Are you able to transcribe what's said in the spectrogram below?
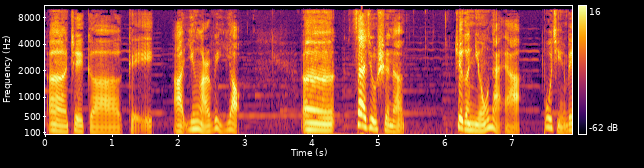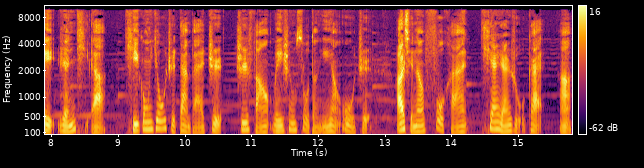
呃，这个给啊婴儿喂药。嗯，再就是呢，这个牛奶啊，不仅为人体啊提供优质蛋白质、脂肪、维生素等营养物质，而且呢，富含天然乳钙啊，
